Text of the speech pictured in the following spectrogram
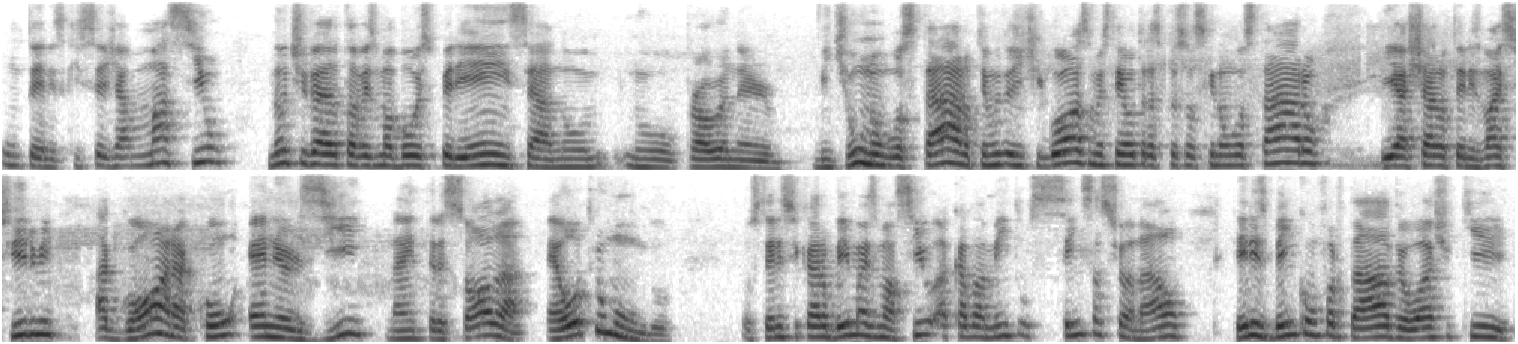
um tênis que seja macio não tiveram talvez uma boa experiência no, no Pro Runner 21, não gostaram. Tem muita gente que gosta, mas tem outras pessoas que não gostaram e acharam o tênis mais firme. Agora, com Energy na entressola, é outro mundo. Os tênis ficaram bem mais macio, acabamento sensacional, tênis bem confortável. Eu acho que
